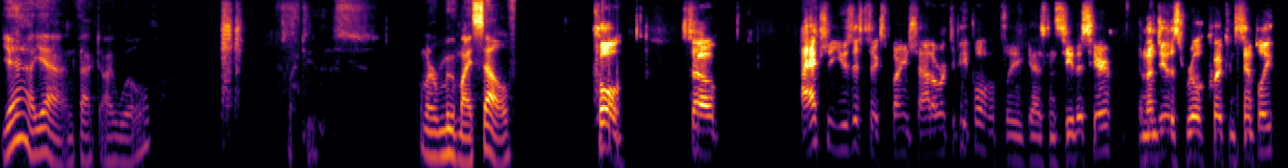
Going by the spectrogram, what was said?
Yeah, yeah. In fact, I will. do this. I'm gonna remove myself. Cool. So I actually use this to explain shadow work to people. Hopefully you guys can see this here. And then do this real quick and simply,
